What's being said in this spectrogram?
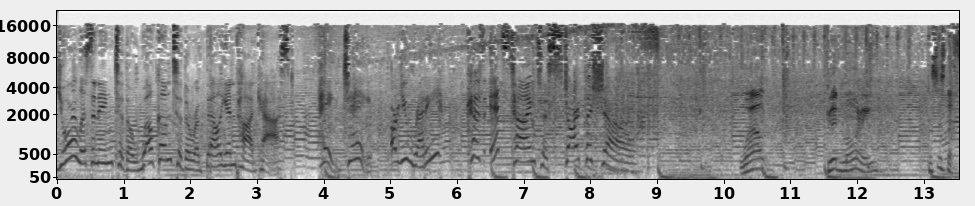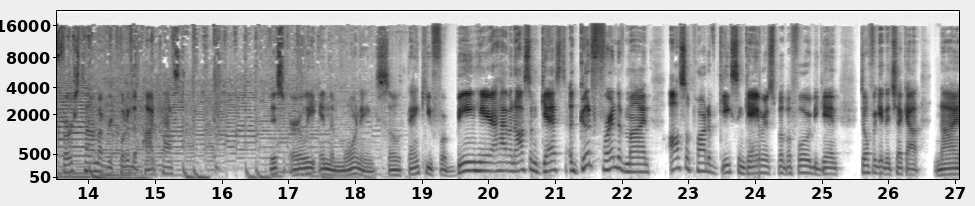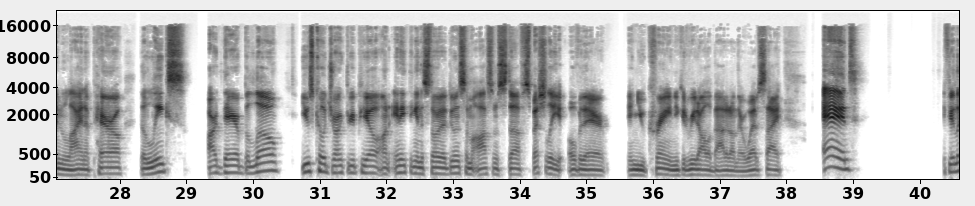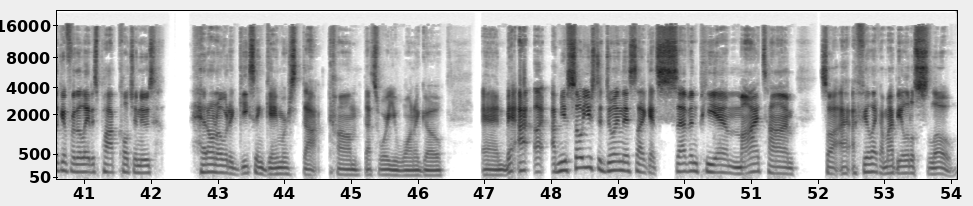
You're listening to the Welcome to the Rebellion podcast. Hey, Jay, are you ready? Because it's time to start the show. Well, good morning. This is the first time I've recorded a podcast this early in the morning. So thank you for being here. I have an awesome guest, a good friend of mine, also part of Geeks and Gamers. But before we begin, don't forget to check out Nine Line Apparel. The links are there below. Use code DRUNK3PO on anything in the store. They're doing some awesome stuff, especially over there in Ukraine. You could read all about it on their website. And if you're looking for the latest pop culture news, head on over to geeksandgamers.com. That's where you want to go. And man, I, I am so used to doing this like at 7 p.m. my time, so I, I feel like I might be a little slow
